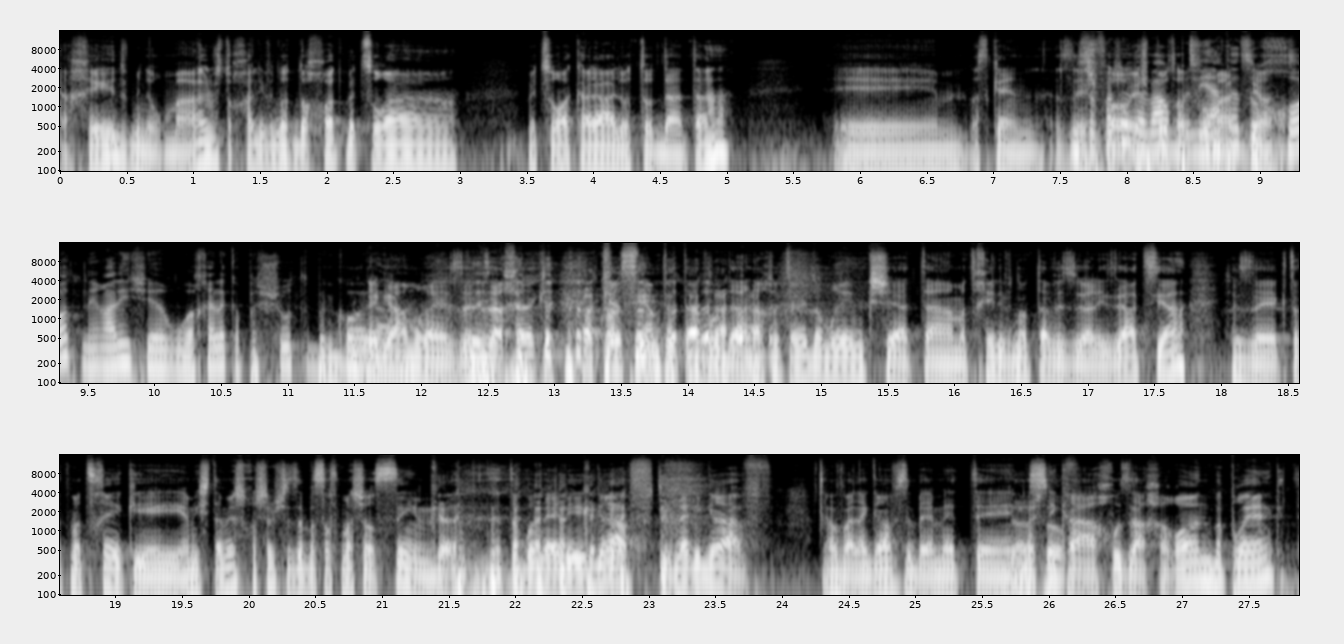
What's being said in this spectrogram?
אחיד ומנורמל, ושתוכל לבנות דוחות בצורה, בצורה קלה על אותו דאטה. אה, אז כן, אז יש בסופו פה, של יש דבר, פה בניית טרנספורמציות. הדוחות, נראה לי שהוא החלק הפשוט בכל ה... לגמרי, זה, זה החלק, כבר סיימת את העבודה, אנחנו תמיד אומרים כשאתה מתחיל לבנות את הוויזואליזציה, שזה קצת מצחיק, כי המשתמש חושב שזה בסוף מה שעושים, כן. אתה בונה לי גרף, תבנה לי גרף, אבל הגרף זה באמת אה, מה. שנקרא האחוז האחרון בפרויקט.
